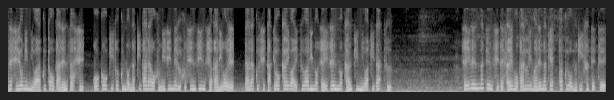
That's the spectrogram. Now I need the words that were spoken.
れ潮見には悪党が連座し、王侯貴族の亡骸を踏みじめる不信心者が利を得、堕落した教会は偽りの聖戦の歓喜に湧き立つ。清廉な天使でさえも軽い稀な潔白を脱ぎ捨てて、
